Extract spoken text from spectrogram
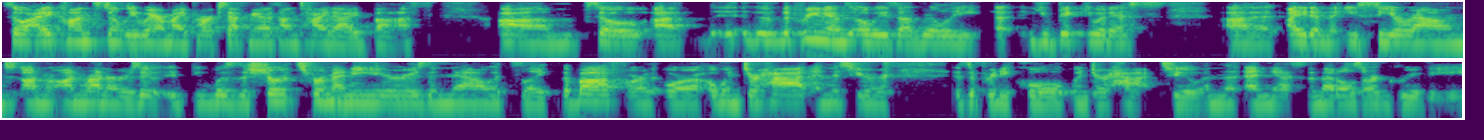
So I constantly wear my Parks Half Marathon tie dyed buff. Um, so uh, the, the premium is always a really uh, ubiquitous uh, item that you see around on, on runners. It, it, was the shirts for many years, and now it's like the buff or, or a winter hat. And this year is a pretty cool winter hat too. And the, and yes, the medals are groovy.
